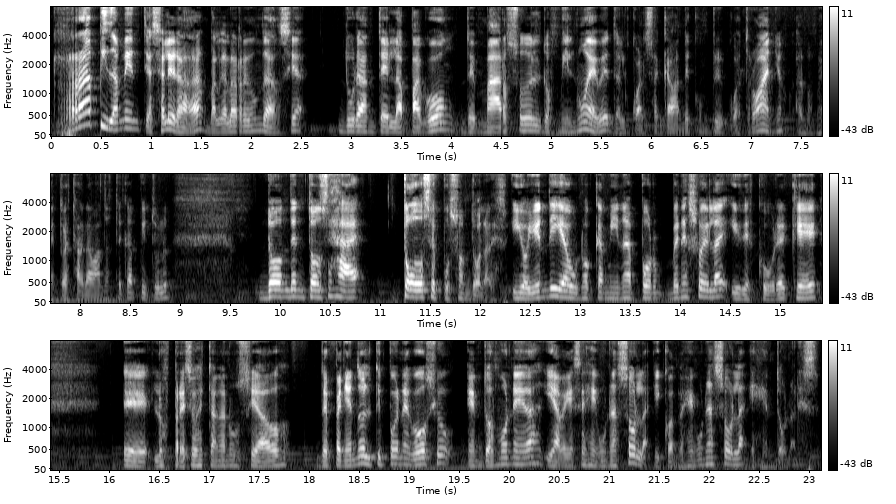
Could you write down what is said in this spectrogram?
rápidamente acelerada, valga la redundancia, durante el apagón de marzo del 2009, del cual se acaban de cumplir cuatro años, al momento de estar grabando este capítulo, donde entonces todo se puso en dólares. Y hoy en día uno camina por Venezuela y descubre que eh, los precios están anunciados, dependiendo del tipo de negocio, en dos monedas y a veces en una sola. Y cuando es en una sola, es en dólares.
